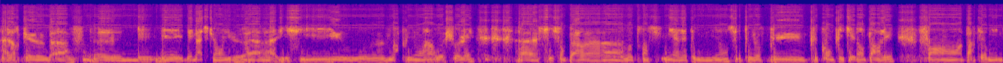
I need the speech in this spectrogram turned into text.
Alors que bah, des, des- matchs qui ont lieu à, Vichy ou voire plus loin ou à Cholet, s'ils sont pas retransmis à la télévision, c'est toujours plus plus compliqué d'en parler sans à partir d'une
